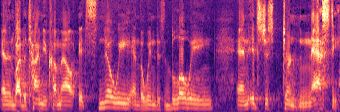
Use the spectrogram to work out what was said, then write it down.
and then by the time you come out, it's snowy and the wind is blowing and it's just turned nasty.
